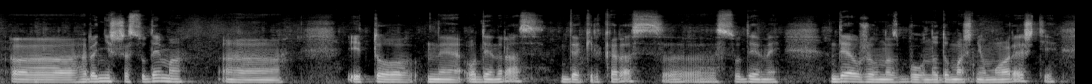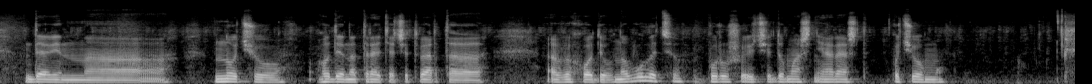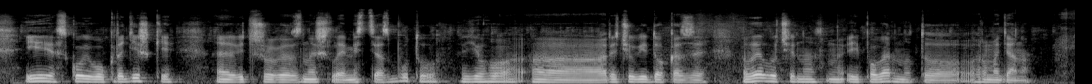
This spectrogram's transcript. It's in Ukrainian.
раніше судима, е, і то не один раз, декілька раз е, судимий, де вже у нас був на домашньому арешті, де він е, ночі, година третя, четверта, е, виходив на вулицю, порушуючи домашній арешт. По чому? І скоював крадіжки, е, відчу- знайшли місця збуту його, е, речові докази вилучено ну, і повернуто громадянам.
